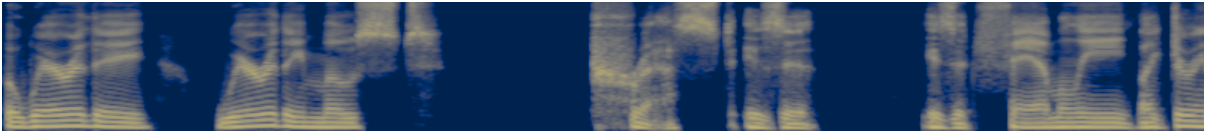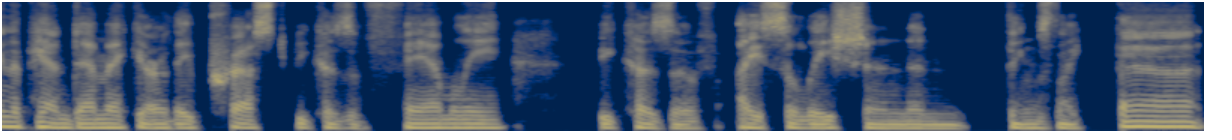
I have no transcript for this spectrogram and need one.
But where are they? Where are they most pressed? Is it is it family? Like during the pandemic, are they pressed because of family? because of isolation and things like that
